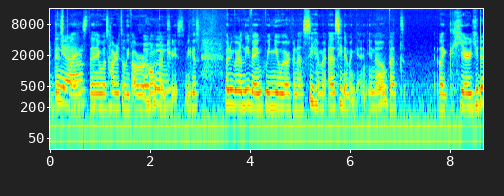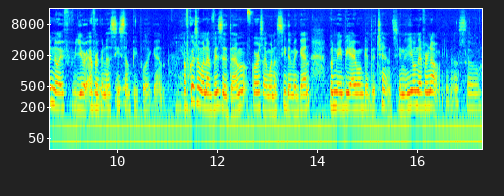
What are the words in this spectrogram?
this Yeah. place than it was harder to leave our home countries because when we were leaving, we knew we were gonna see him, uh, see them again, you know. But like here, you don't know if you're ever gonna see some people again. Of course, I wanna visit them. Of course, I wanna see them again. But maybe I won't get the chance. You know, you'll never know. You know, so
